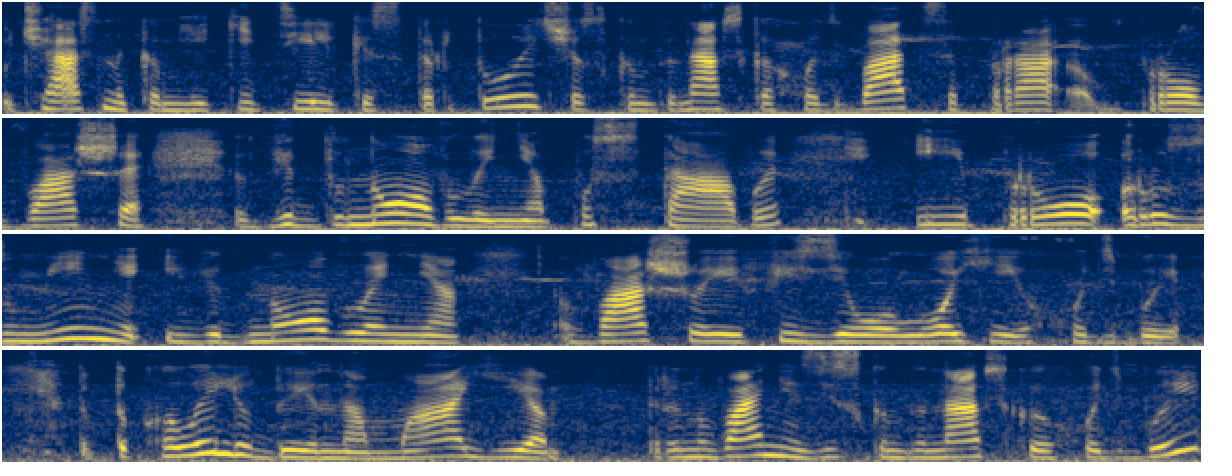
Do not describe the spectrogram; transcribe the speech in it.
учасникам, які тільки стартують, що скандинавська ходьба це про, про ваше відновлення постави і про розуміння і відновлення вашої фізіології ходьби. Тобто, коли людина має Тренування зі скандинавської ходьби,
